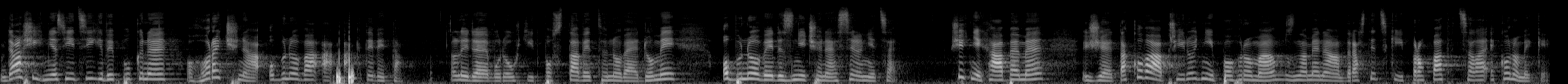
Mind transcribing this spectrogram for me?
v dalších měsících vypukne horečná obnova a aktivita. Lidé budou chtít postavit nové domy, obnovit zničené silnice. Všichni chápeme, že taková přírodní pohroma znamená drastický propad celé ekonomiky.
